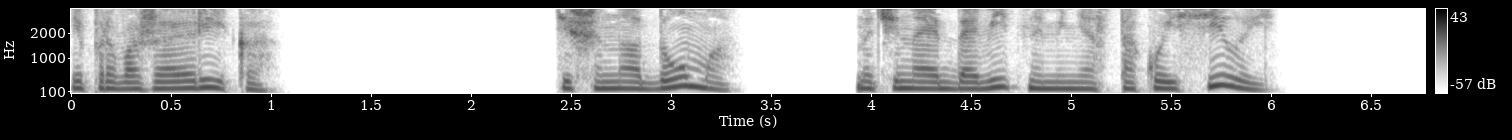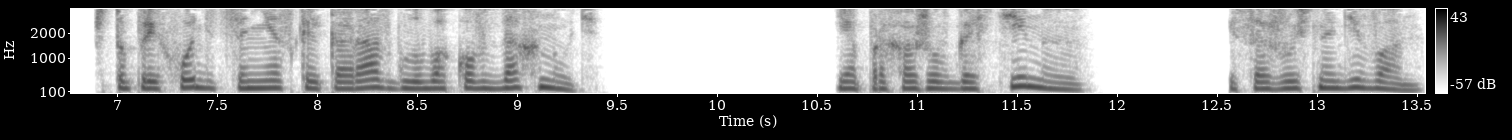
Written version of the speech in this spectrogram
и провожаю Рика. Тишина дома начинает давить на меня с такой силой, что приходится несколько раз глубоко вздохнуть. Я прохожу в гостиную и сажусь на диван.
